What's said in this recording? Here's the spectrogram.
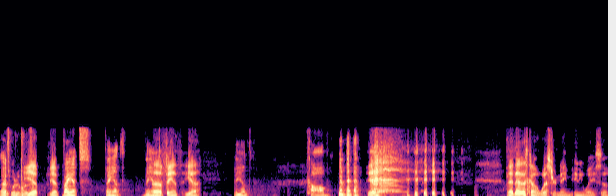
That's what it was. Yep. Yep. Vance. Vanth? Vanth? Uh, Fanth, yeah. Vanth. Cobb. yeah. that, that's kind of a Western name anyway, so.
